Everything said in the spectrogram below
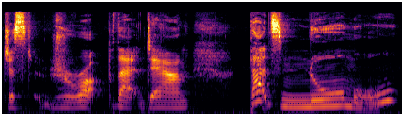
just drop that down. That's normal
